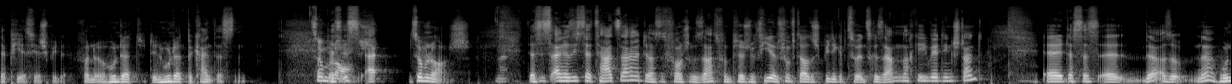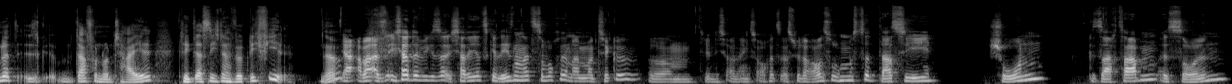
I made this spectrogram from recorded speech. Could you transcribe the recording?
der PS4-Spiele, von den 100, den 100 bekanntesten. Zum das Launch. Ist, äh, zum Launch. Das ist angesichts der Tatsache, du hast es vorhin schon gesagt, von zwischen 4.000 und 5.000 Spiele gibt es so insgesamt nach gegenwärtigem Stand, äh, dass das, äh, ne, also ne, 100 äh, davon nur ein Teil, klingt das nicht nach wirklich viel. Ne? Ja, aber also ich hatte, wie gesagt, ich hatte jetzt gelesen letzte Woche in einem Artikel, ähm, den ich allerdings auch jetzt erst wieder raussuchen musste, dass sie schon gesagt haben, es sollen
